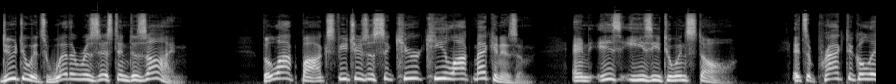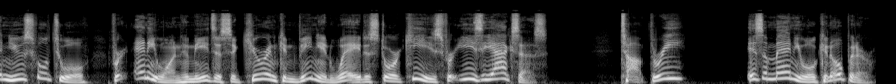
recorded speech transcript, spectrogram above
due to its weather-resistant design. The lockbox features a secure key lock mechanism and is easy to install. It's a practical and useful tool for anyone who needs a secure and convenient way to store keys for easy access. Top 3 is a manual can opener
